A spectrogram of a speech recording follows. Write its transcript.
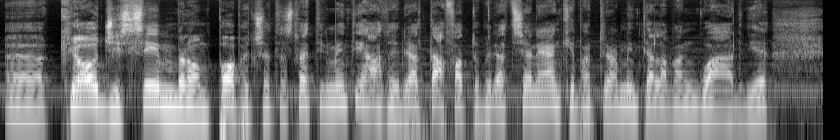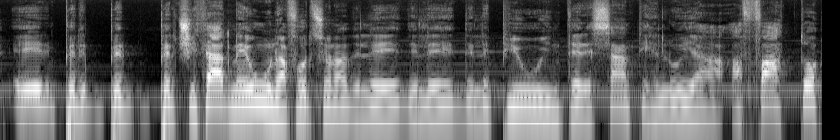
eh, che oggi sembra un po' per certi aspetti dimenticato, in realtà ha fatto operazioni anche particolarmente all'avanguardia. E per, per, per, citarne una, forse una delle, delle, delle più interessanti che lui ha, ha, fatto,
